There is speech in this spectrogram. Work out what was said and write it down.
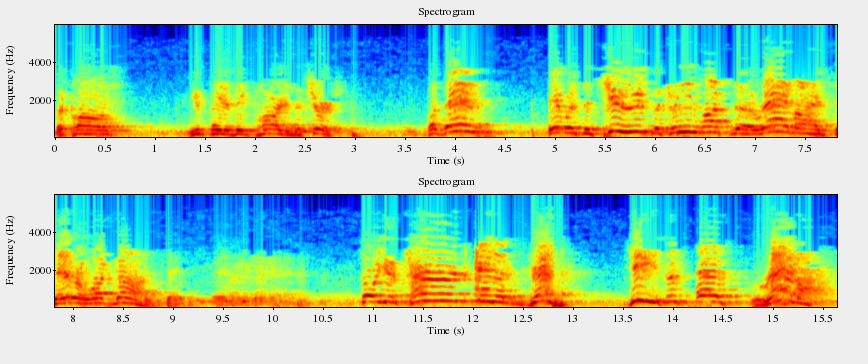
Because you played a big part in the church. But then it was to choose between what the rabbi said or what God said. So you turned and addressed Jesus as rabbi,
